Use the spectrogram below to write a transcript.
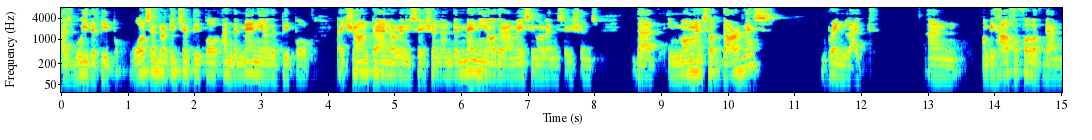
as we, the people, World Central Kitchen people, and the many other people like Sean Penn organization and the many other amazing organizations that in moments of darkness bring light. And on behalf of all of them,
